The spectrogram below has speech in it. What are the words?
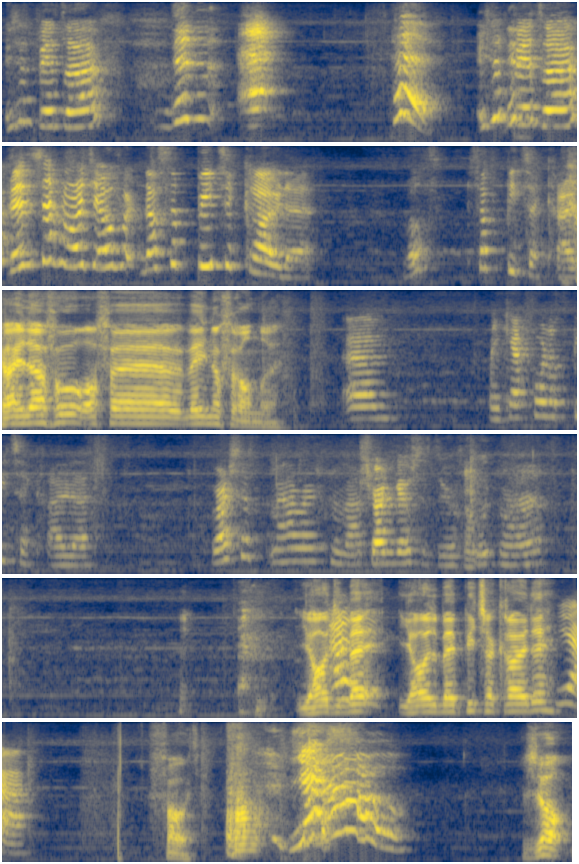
Is het pittig? Dit is... eh, hè? Is het pittig? Dit is zeg maar wat je over... Dat is de pizza kruiden. Wat? Is dat pizza kruiden? Ga je daarvoor of eh, wil je nog veranderen? Ehm, ik krijg voor dat pizza kruiden. Waar is het? Nou, waar is mijn water? Waarschijnlijk is het natuurlijk goed, maar... Je houdt het Ah, bij, je houdt het bij pizza kruiden? Ja. Fout. Yes! Oh! Zo,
